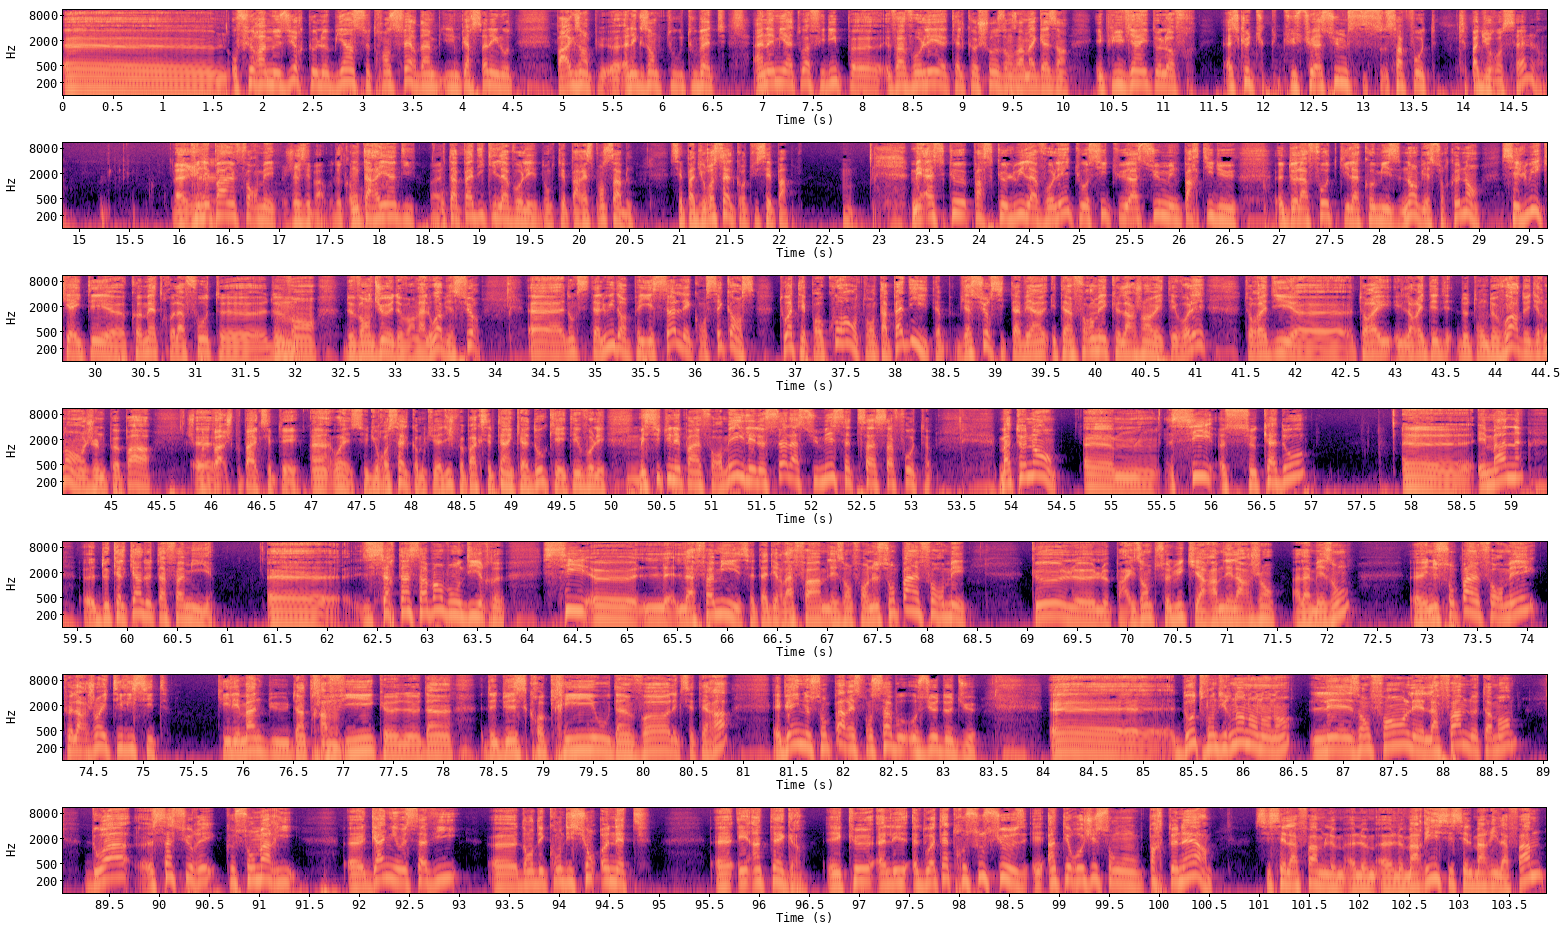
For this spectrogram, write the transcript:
euh, au fur et à mesure que le bien se transfère d'un- d'une personne à une autre. Par exemple, euh, un exemple tout, tout bête. Un ami à toi, Philippe, euh, va voler quelque chose dans un magasin et puis il vient et te l'offre. Est-ce que tu, tu, tu assumes sa faute? C'est pas du recel Bah, Tu je- n'es pas informé. Je sais pas. On t'a rien dit. Ouais. On t'a pas dit qu'il a volé, donc t'es pas responsable. C'est pas du recel quand tu sais pas. Hmm. Mais est-ce que parce que lui l'a volé, toi aussi tu assumes une partie du de la faute qu'il a commise? Non, bien sûr que non. C'est lui qui a été euh, commettre la faute euh, devant devant Dieu et devant la loi, bien sûr. Euh, donc c'est à lui d'en payer seul les conséquences. Toi, t'es pas au courant, on t'a pas dit. Bien sûr, si tu avais été informé que l'argent avait été volé, t'aurais dit, euh, t'aurais, il aurait été de ton devoir de dire non, je ne peux pas. je peux euh, pas, je peux pas accepter. un- ouais, c'est du recel, comme tu as dit. Je peux pas accepter un cadeau qui a été volé. Hmm. Mais si tu n'es pas informé, il est le seul à assumer cette, sa, sa faute. Maintenant, euh, si ce cadeau euh, émane euh, de quelqu'un de ta famille, euh, certains savants vont dire si la famille, c'est-à-dire la femme, les enfants, ne sont pas informés que le, le- par exemple celui qui a ramené l'argent à la maison, ils ne sont pas informés que l'argent est illicite, qu'il émane du- d'un trafic, euh, d'un d'une escroquerie ou d'un vol, etc. Eh bien, ils ne sont pas responsables aux, yeux de Dieu. Euh, D'autres vont dire non, non, non, non. Les enfants, la femme notamment, doit euh, s'assurer que son mari euh, gagne sa vie dans des conditions honnêtes et intègres et que elle, est- elle doit être soucieuse et interroger son partenaire, si c'est la femme le, le mari, si c'est le mari la femme,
